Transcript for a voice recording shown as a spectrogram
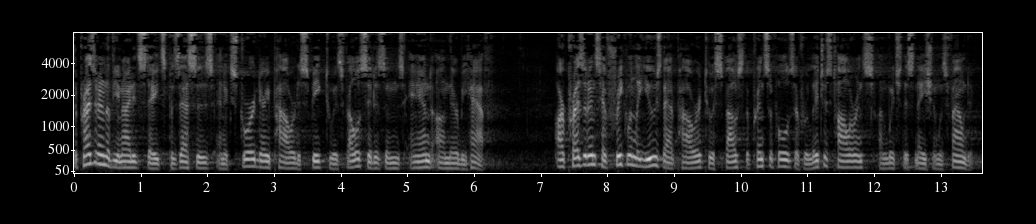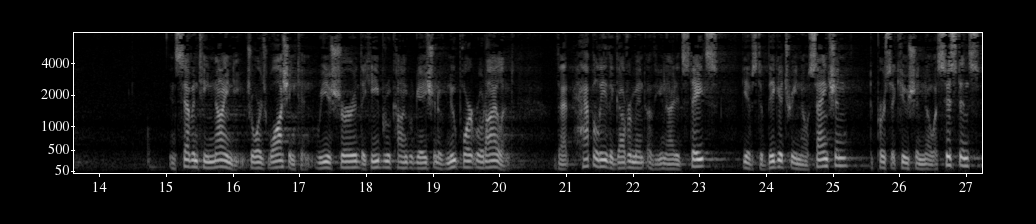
The President of the United States possesses an extraordinary power to speak to his fellow citizens and on their behalf. Our presidents have frequently used that power to espouse the principles of religious tolerance on which this nation was founded. In 1790, George Washington reassured the Hebrew congregation of Newport, Rhode Island that happily the government of the United States gives to bigotry no sanction, to persecution no assistance,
